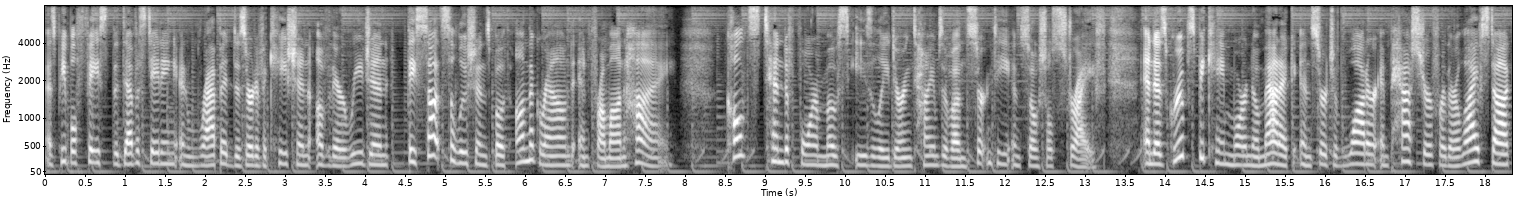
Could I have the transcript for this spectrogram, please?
As people faced the devastating and rapid desertification of their region, they sought solutions both on the ground and from on high. Cults tend to form most easily during times of uncertainty and social strife. And as groups became more nomadic in search of water and pasture for their livestock,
